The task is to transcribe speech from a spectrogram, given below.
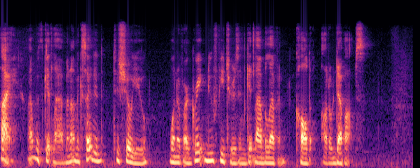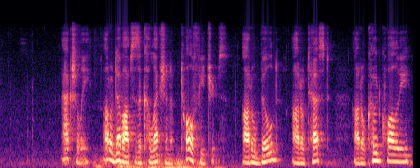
Hi, I'm with GitLab and I'm excited to show you one of our great new features in GitLab 11 called Auto DevOps. Actually, Auto DevOps is a collection of 12 features. Auto build, auto test, auto code quality,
